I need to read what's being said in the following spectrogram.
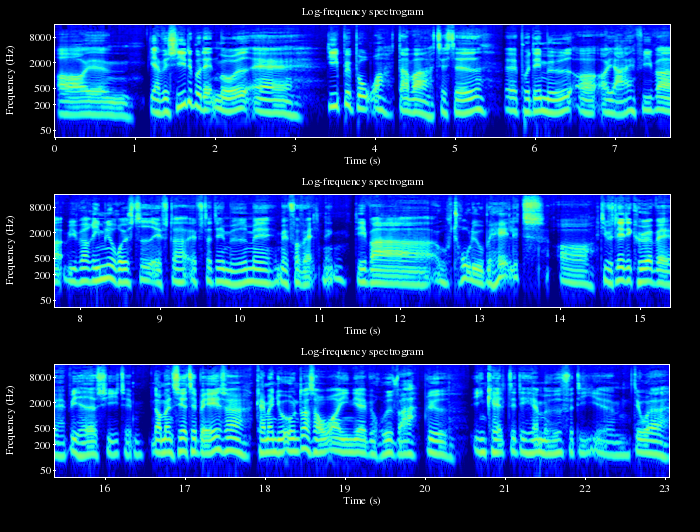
Og øhm, jeg vil sige det på den måde, at de beboere, der var til stede øh, på det møde, og, og jeg, vi var, vi var rimelig rystet efter, efter det møde med, med forvaltningen. Det var utrolig ubehageligt, og de ville slet ikke høre, hvad vi havde at sige til dem. Når man ser tilbage, så kan man jo undre sig over egentlig, at vi overhovedet var blevet indkaldt til det her møde, fordi øh, det var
